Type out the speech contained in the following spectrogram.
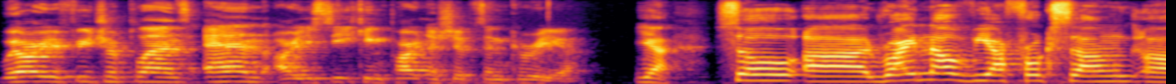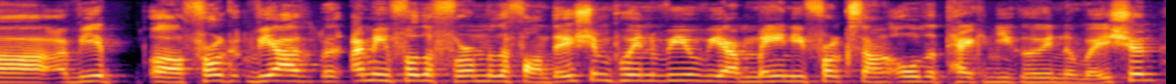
where are your future plans, and are you seeking partnerships in Korea? Yeah. So uh, right now we are focused on uh, we uh, for, we are I mean for the from the foundation point of view we are mainly focused on all the technical innovation.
